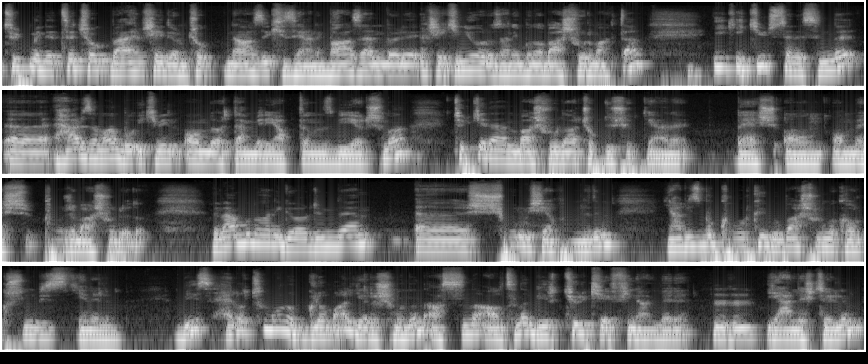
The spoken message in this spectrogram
Türk milleti çok ben hep şey diyorum çok nazikiz yani bazen böyle çekiniyoruz hani buna başvurmaktan. İlk 2-3 senesinde e, her zaman bu 2014'ten beri yaptığımız bir yarışma. Türkiye'den başvurular çok düşüktü yani 5, 10, 15 proje başvuruyordu. Ve ben bunu hani gördüğümden e, şöyle bir şey yapalım dedim. Ya biz bu korkuyu, bu başvurma korkusunu biz yenelim. Biz Hello Tomorrow global yarışmanın aslında altına bir Türkiye finalleri yerleştirelim.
